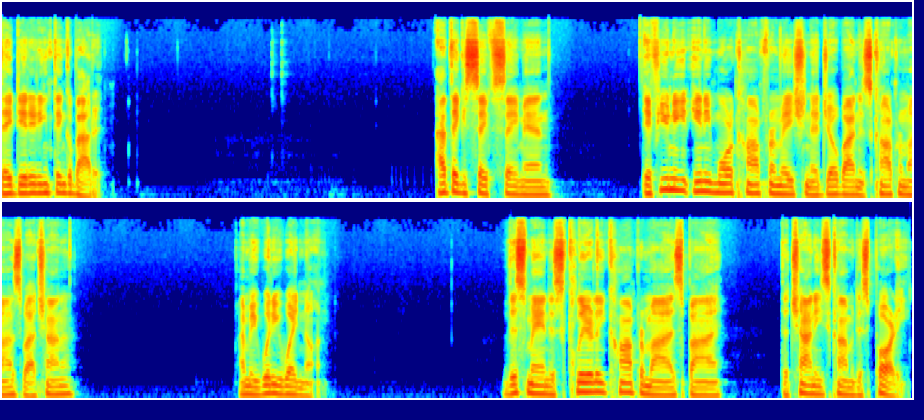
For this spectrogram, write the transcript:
they did anything about it. I think it's safe to say, man, if you need any more confirmation that Joe Biden is compromised by China, I mean, what are you waiting on? This man is clearly compromised by the Chinese Communist Party.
